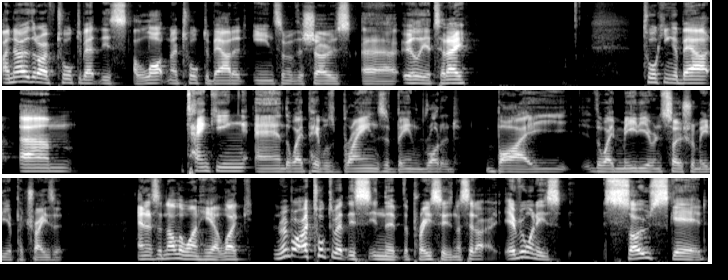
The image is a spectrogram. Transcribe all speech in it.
I know that I've talked about this a lot, and I talked about it in some of the shows uh, earlier today, talking about um, tanking and the way people's brains have been rotted by the way media and social media portrays it. And it's another one here. Like, remember, I talked about this in the, the preseason. I said everyone is so scared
